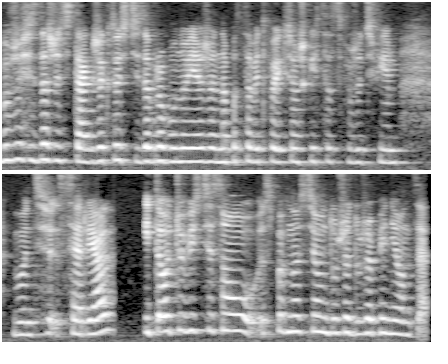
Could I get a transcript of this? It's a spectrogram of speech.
może się zdarzyć tak, że ktoś ci zaproponuje, że na podstawie twojej książki chce stworzyć film bądź serial. I to oczywiście są z pewnością duże, duże pieniądze.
